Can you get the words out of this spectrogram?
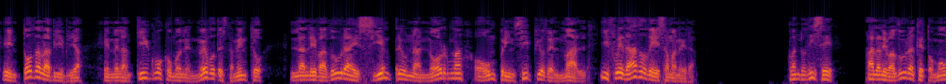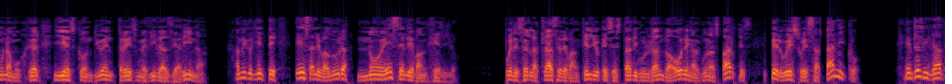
en toda la Biblia, en el Antiguo como en el Nuevo Testamento, la levadura es siempre una norma o un principio del mal, y fue dado de esa manera. Cuando dice, a la levadura que tomó una mujer y escondió en tres medidas de harina, amigo oyente, esa levadura no es el Evangelio. Puede ser la clase de Evangelio que se está divulgando ahora en algunas partes, pero eso es satánico. En realidad,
